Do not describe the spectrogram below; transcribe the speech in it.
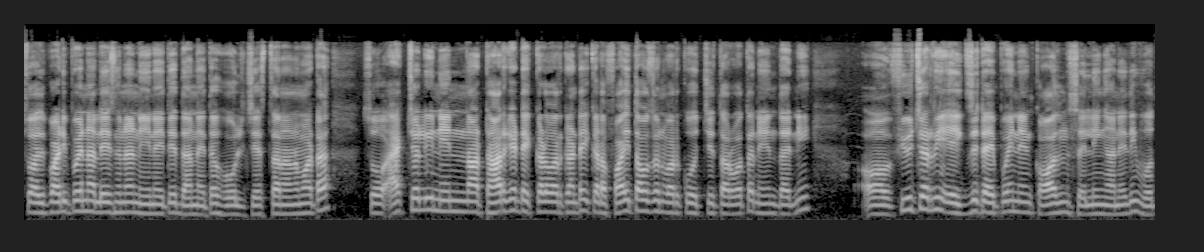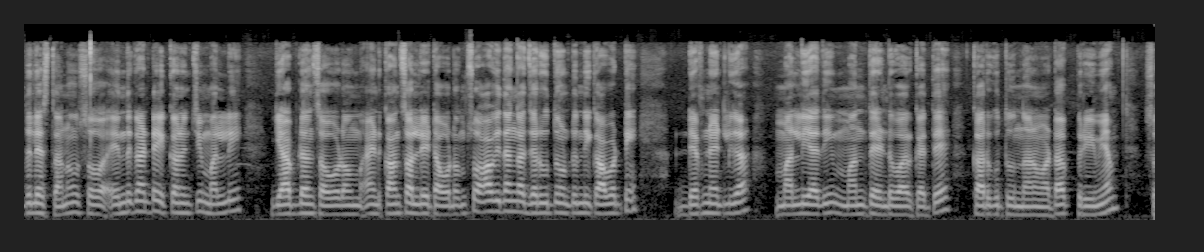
సో అది పడిపోయినా లేచినా నేనైతే దాన్ని అయితే హోల్డ్ చేస్తానన్నమాట. సో యాక్చువల్లీ నేను నా టార్గెట్ ఎక్కడ వరకు అంటే ఇక్కడ ఫైవ్ థౌజండ్ వరకు వచ్చిన తర్వాత నేను దాన్ని ఫ్యూచర్ని ఎగ్జిట్ అయిపోయి నేను కాల్ని సెల్లింగ్ అనేది వదిలేస్తాను. సో ఎందుకంటే ఇక్కడ నుంచి మళ్ళీ గ్యాప్ డన్స్ అవ్వడం అండ్ కన్సాలిడేట్ అవ్వడం సో ఆ విధంగా జరుగుతూ ఉంటుంది కాబట్టి డెఫినెట్లీగా మళ్ళీ అది మంత్ ఎండ్ వరకు అయితే కరుగుతుందనమాట ప్రీమియం. సో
